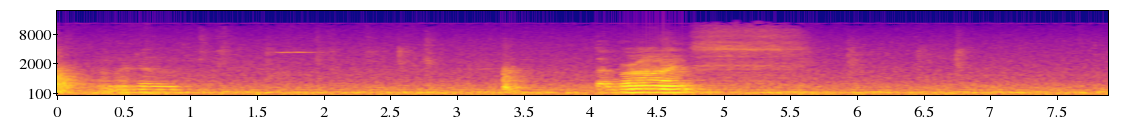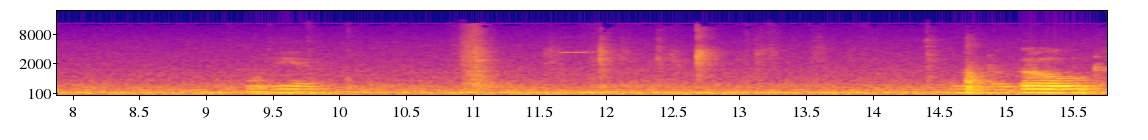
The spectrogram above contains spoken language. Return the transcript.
I'm gonna do the bronze on here. I'm gonna do gold.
